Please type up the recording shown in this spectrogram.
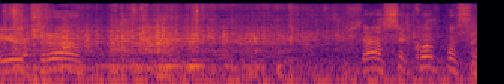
Jutro. Šta se kopa se?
